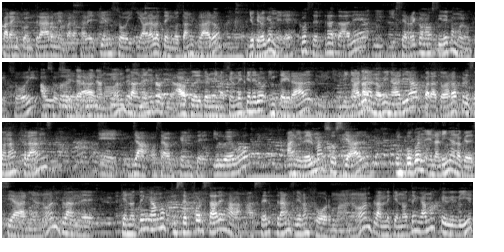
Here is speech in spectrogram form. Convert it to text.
para encontrarme, para saber quién soy y ahora lo tengo tan claro, yo creo que merezco ser tratada y, y ser reconocida como lo que soy. en sociedad, ¿no? Autodeterminación En de género ya. Autodeterminación de género integral, binaria, Total. no binaria, para todas las personas trans. eh, ya, o sea, urgente. Y luego, a nivel más social, un poco en, en la línea de lo que decía Ania, ¿no? En plan de que no tengamos que ser forzados a, a ser trans de una forma, ¿no? En plan de que no tengamos que vivir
